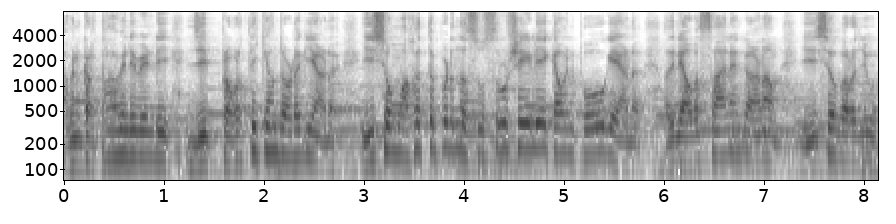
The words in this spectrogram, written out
അവൻ കർത്താവിന് വേണ്ടി ജീ പ്രവർത്തിക്കാൻ തുടങ്ങിയാണ്. ഈശോ മഹത്വപ്പെടുന്ന ശുശ്രൂഷയിലേക്ക് അവൻ പോവുകയാണ്. അതിന്റെ അവസാനം കാണാം ഈശോ പറഞ്ഞു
